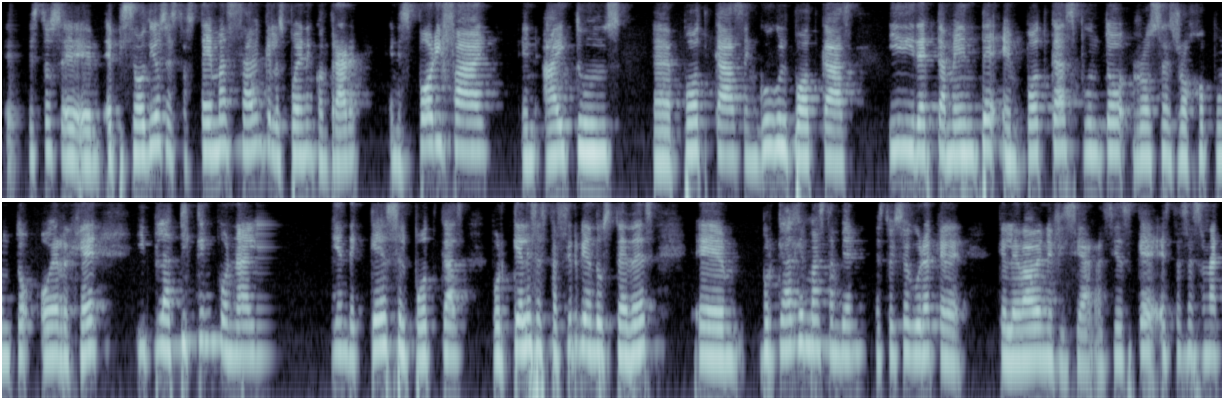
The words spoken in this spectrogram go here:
estos eh, episodios, estos temas. Saben que los pueden encontrar en Spotify, en iTunes, eh, Podcast, en Google Podcast y directamente en podcast.rosasrojo.org y platiquen con alguien de qué es el podcast, por qué les está sirviendo a ustedes, eh, porque alguien más también estoy segura que que le va a beneficiar. Así es que esta es una,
